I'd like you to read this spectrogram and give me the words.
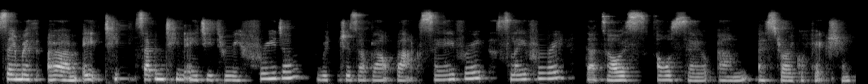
Same with um, 18, 1783 Freedom, which is about black slavery. slavery. That's always also um, historical fiction.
